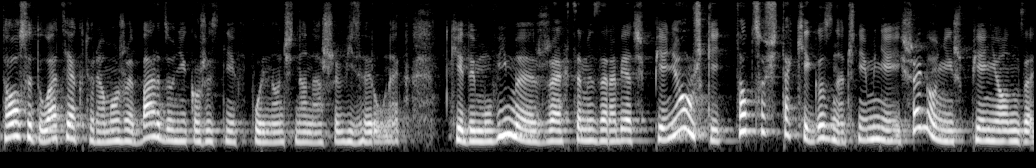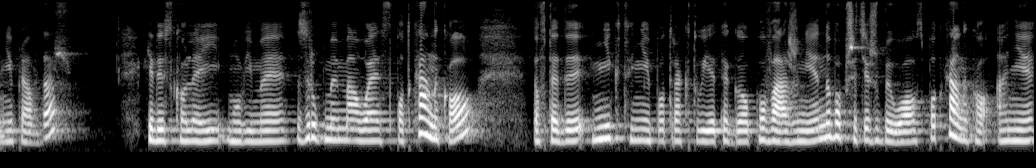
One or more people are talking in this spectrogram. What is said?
to sytuacja, która może bardzo niekorzystnie wpłynąć na nasz wizerunek. Kiedy mówimy, że chcemy zarabiać pieniążki, to coś takiego znacznie mniejszego niż pieniądze, nieprawdaż? Kiedy z kolei mówimy zróbmy małe spotkanko, to wtedy nikt nie potraktuje tego poważnie, no bo przecież było spotkanko, a nie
